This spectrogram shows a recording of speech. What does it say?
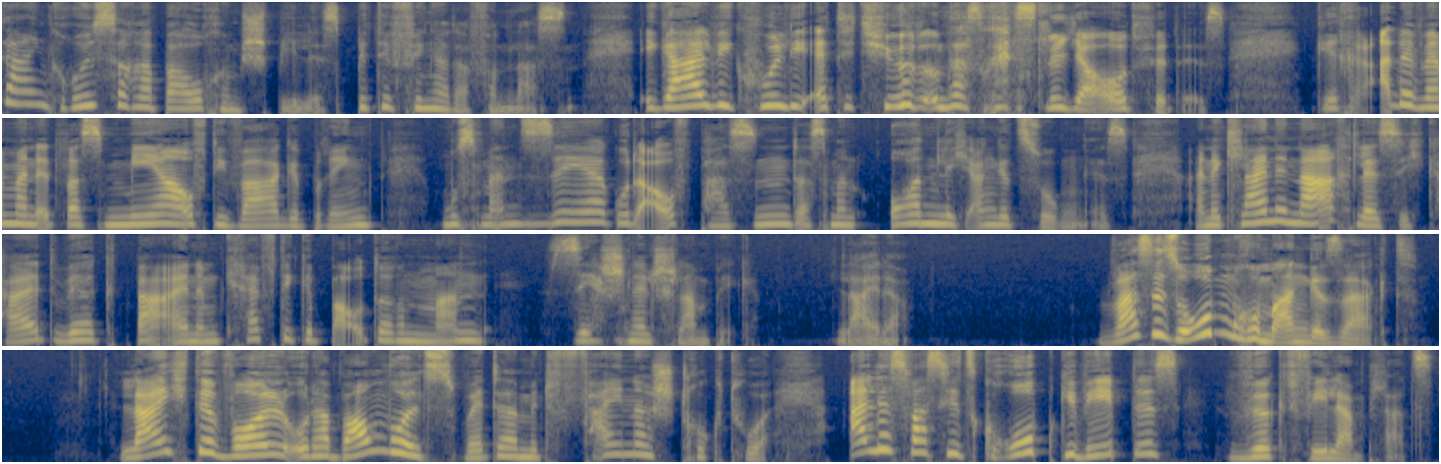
da ein größerer Bauch im Spiel ist, bitte Finger davon lassen. Egal wie cool die Attitude und das restliche Outfit ist. Gerade wenn man etwas mehr auf die Waage bringt, muss man sehr gut aufpassen, dass man ordentlich angezogen ist. Eine kleine Nachlässigkeit wirkt bei einem kräftig gebauteren Mann sehr schnell schlampig. Leider. Was ist obenrum angesagt? Leichte Woll- oder Baumwollsweater mit feiner Struktur. Alles, was jetzt grob gewebt ist, wirkt fehl am Platz.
